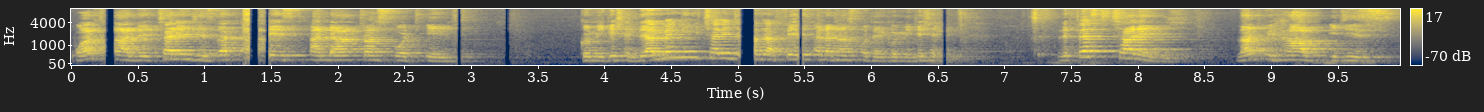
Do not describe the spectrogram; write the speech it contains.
what are the challenges that are faced under transport and communication? There are many challenges that are faced under transport and communication. The first challenge that we have it is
